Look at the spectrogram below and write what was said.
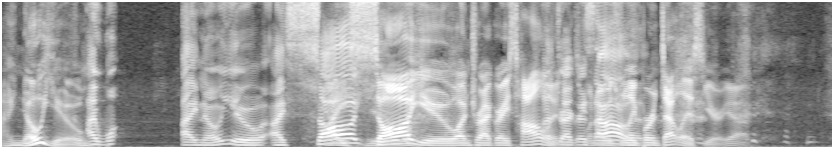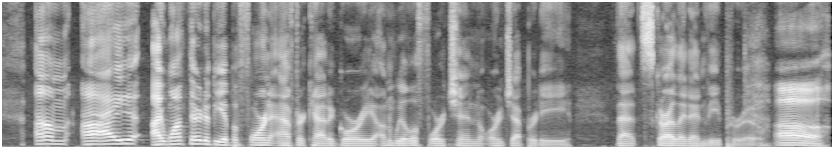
I know you. I want. I know you. I saw I you. saw you on Drag Race Holland Drag Race when I was really burnt out last year. Yeah. Um, I I want there to be a before and after category on Wheel of Fortune or Jeopardy. That's Scarlet Envy Peru. Oh,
